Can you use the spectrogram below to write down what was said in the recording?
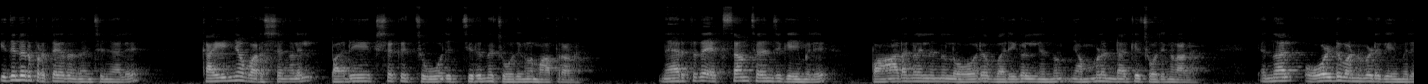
ഇതിന്റെ ഒരു പ്രത്യേകത എന്താണെന്ന് വെച്ച് കഴിഞ്ഞാൽ കഴിഞ്ഞ വർഷങ്ങളിൽ പരീക്ഷയ്ക്ക് ചോദിച്ചിരുന്ന ചോദ്യങ്ങൾ മാത്രമാണ് നേരത്തെ എക്സാം ചലഞ്ച് ഗെയിമിൽ പാഠങ്ങളിൽ നിന്നുള്ള ഓരോ വരികളിൽ നിന്നും നമ്മൾ ഉണ്ടാക്കിയ ചോദ്യങ്ങളാണ്. എന്നാൽ ഓൾഡ് വൺ വേർഡ് ഗെയിമിൽ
